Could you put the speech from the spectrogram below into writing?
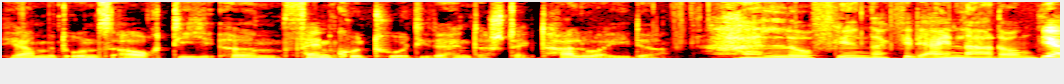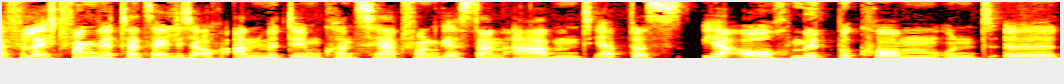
ja mit uns auch die ähm, Fankultur, die dahinter steckt. Hallo Aida. Hallo, vielen Dank für die Einladung. Ja, vielleicht fangen wir tatsächlich auch an mit dem Konzert von gestern Abend. Ihr habt das ja auch mitbekommen und äh,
